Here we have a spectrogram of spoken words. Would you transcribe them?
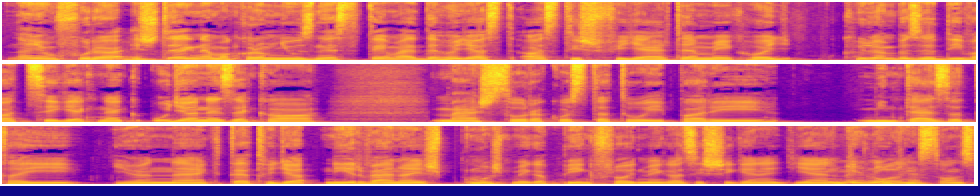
Nagyon fura, és tényleg nem akarom nyúzni ezt a témát, de hogy azt, azt is figyeltem még, hogy különböző divatcégeknek ugyanezek a más szórakoztatóipari mintázatai jönnek, tehát hogy a Nirvana és most még a Pink Floyd, még az is igen egy ilyen, igen, meg Rolling Stones.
